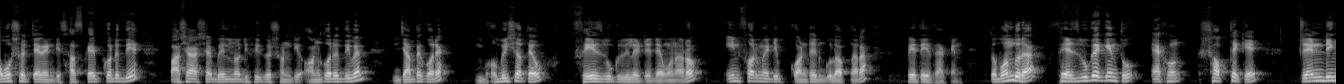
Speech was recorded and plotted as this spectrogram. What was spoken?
অবশ্যই চ্যানেলটি সাবস্ক্রাইব করে দিয়ে পাশে আসা বেল নোটিফিকেশনটি অন করে দিবেন, যাতে করে ভবিষ্যতেও ফেসবুক রিলেটেড এমন আরও ইনফরমেটিভ কন্টেন্টগুলো আপনারা পেতে থাকেন। তো বন্ধুরা ফেসবুকে কিন্তু এখন সবথেকে ট্রেন্ডিং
